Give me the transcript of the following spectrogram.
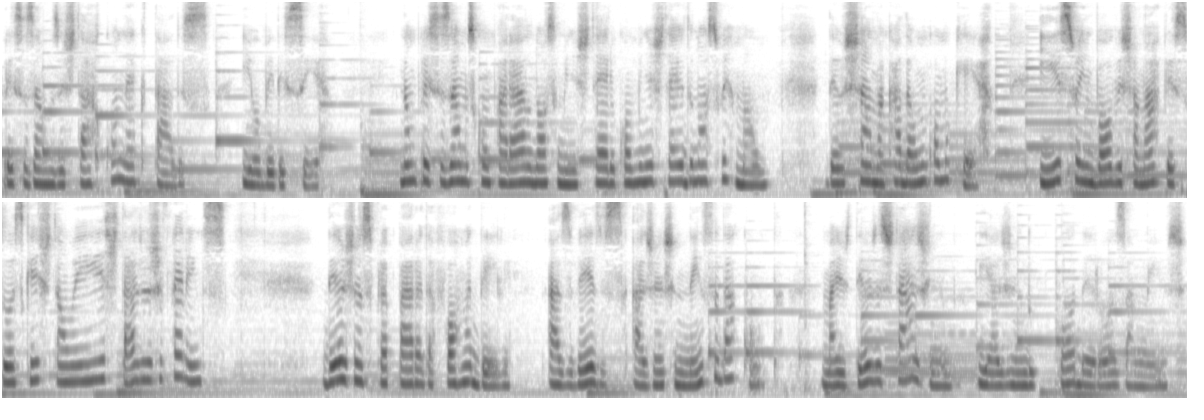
precisamos estar conectados e obedecer. Não precisamos comparar o nosso ministério com o ministério do nosso irmão. Deus chama cada um como quer, e isso envolve chamar pessoas que estão em estágios diferentes. Deus nos prepara da forma dele. Às vezes a gente nem se dá conta, mas Deus está agindo e agindo poderosamente.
